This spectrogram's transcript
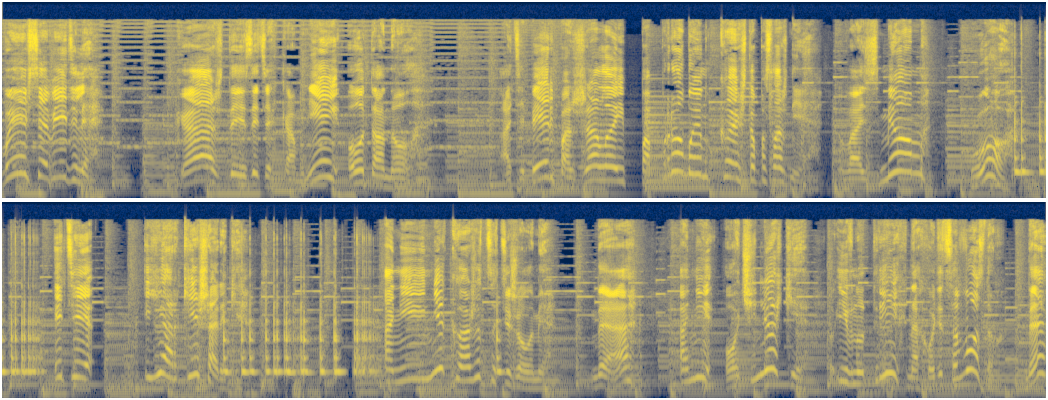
вы все видели. Каждый из этих камней утонул. А теперь, пожалуй, попробуем кое-что посложнее. Возьмем... О! Эти яркие шарики. Они не кажутся тяжелыми. Да, они очень легкие, и внутри их находится воздух, да?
